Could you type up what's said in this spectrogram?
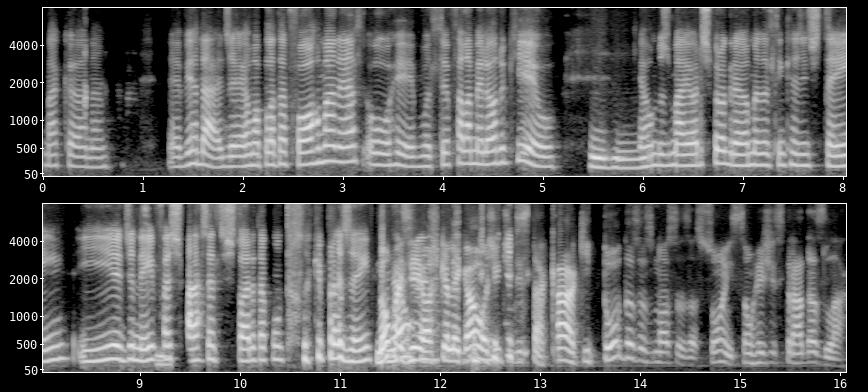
Bacana. É verdade. É uma plataforma, né, Rê, você fala melhor do que eu. Uhum. É um dos maiores programas assim que a gente tem e Ednei faz parte dessa história, está contando aqui para gente. Não, mas eu acho que é legal a gente destacar que todas as nossas ações são registradas lá.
